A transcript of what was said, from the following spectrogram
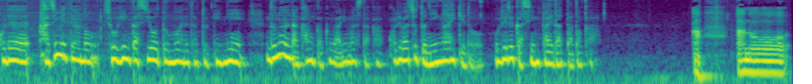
これ初めてあの商品化しようと思われた時にどのような感覚がありましたか？これはちょっと苦いけど売れるか心配だったとか。ああの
